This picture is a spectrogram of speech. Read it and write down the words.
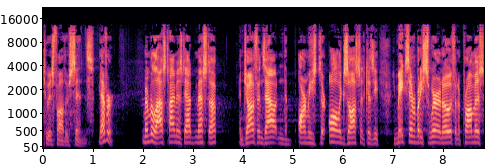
to his father's sins. Never. Remember last time his dad messed up? And Jonathan's out, and the armies, they're all exhausted because he, he makes everybody swear an oath and a promise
